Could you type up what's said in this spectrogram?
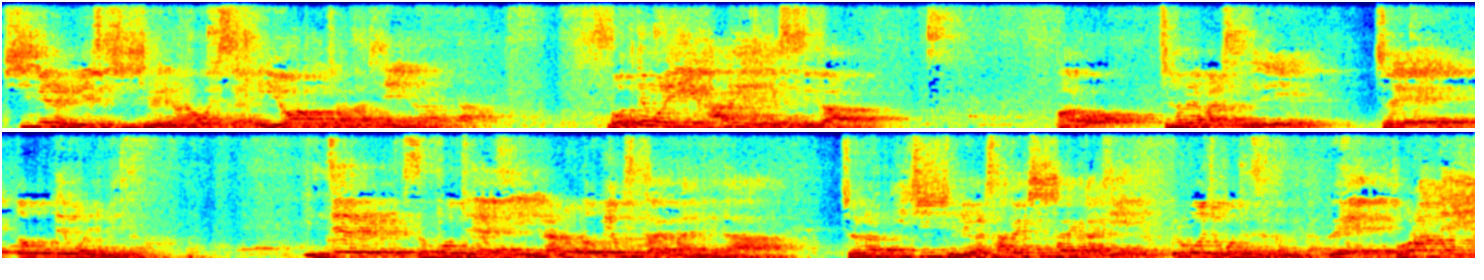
시민을 위해서 지지기를 하고 있어요. 이 요한구상 사진이에요. 뭐 때문에 이게 가능해졌겠습니까? 바로 처음에 말씀드린 저의 업 때문입니다. 인재를 support해야지라는 업이 없었다면 말입니다. 저는 이 지지틀링을 418회까지 끌고 오지 못했을 겁니다. 왜? 돈 안 되니까.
